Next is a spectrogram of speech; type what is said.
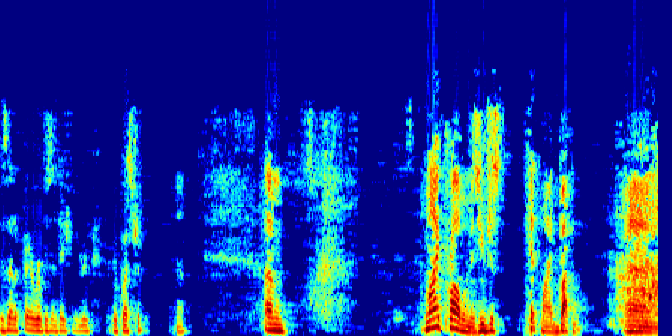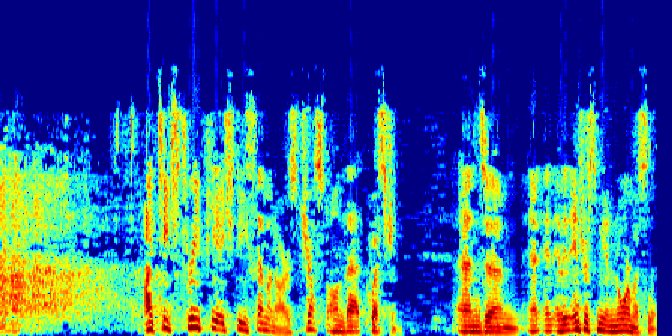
is that a fair representation of your, your question? Yeah. Um, my problem is you just hit my button. I teach three PhD seminars just on that question. And, um, and, and, it interests me enormously.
